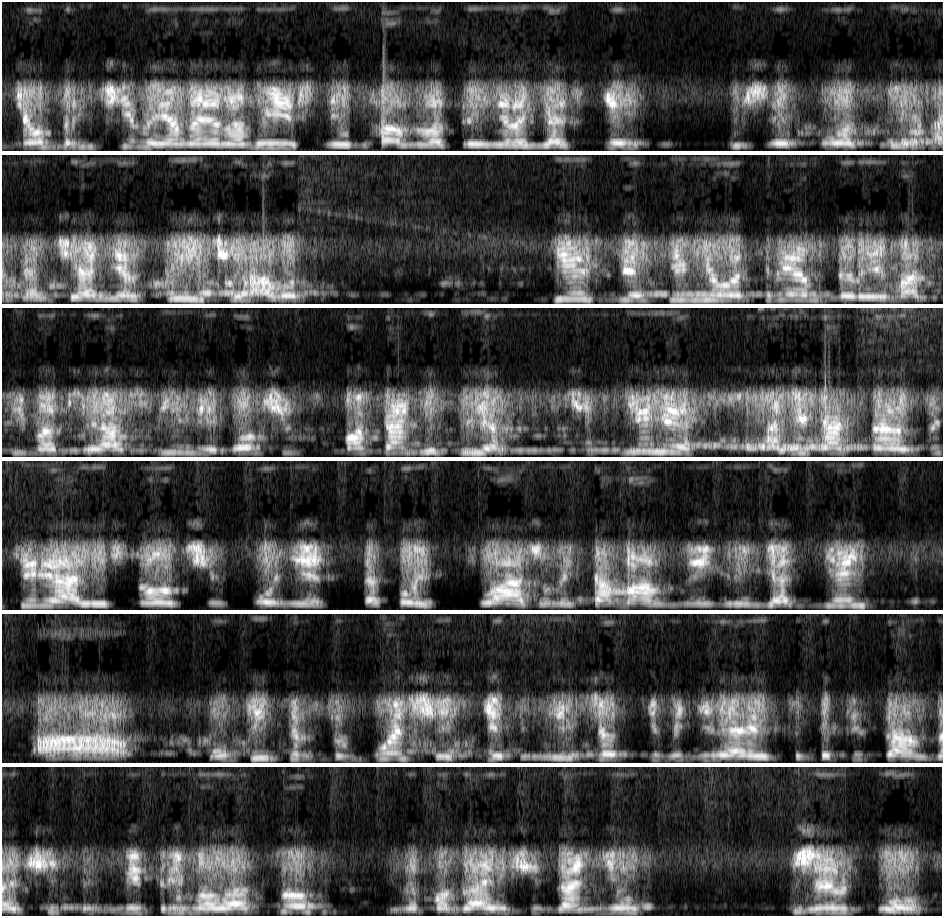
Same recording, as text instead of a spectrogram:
В чем причина, я, наверное, выяснил главного тренера гостей уже после окончания встречи. А вот действия Кирилла Трензера и Максима Джиашвили, в общем, пока не всех впечатлили. Они как-то затерялись на общем фоне такой слаженной командной игры гостей. А у питерцев в большей степени все-таки выделяется капитан защиты Дмитрий Молодцов и нападающий Данил Жирков.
